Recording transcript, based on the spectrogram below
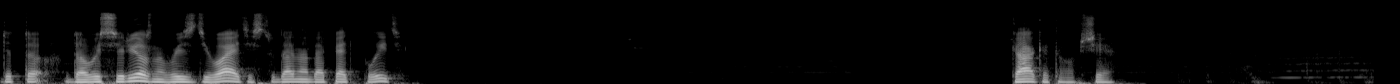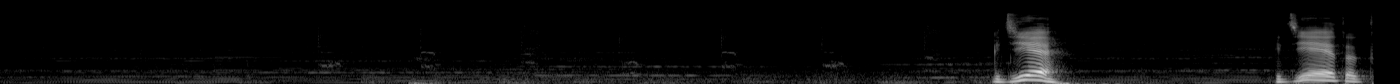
Где-то... Да вы серьезно, вы издеваетесь? Туда надо опять плыть. Как это вообще? Где? Где этот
